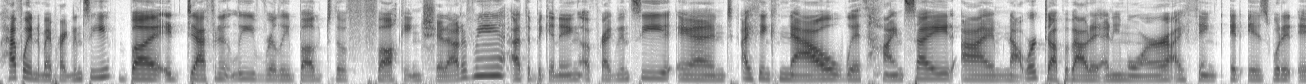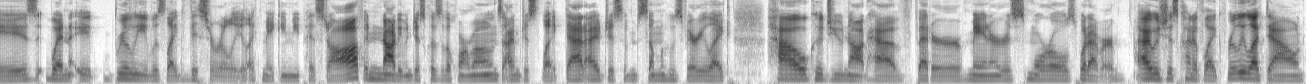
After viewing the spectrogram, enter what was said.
halfway into my pregnancy, but it definitely really bugged the fucking shit out of me at the beginning of pregnancy and I think now with hindsight, I'm not worked up about it anymore. I think it is what it is when it really was like viscerally like making me pissed off and not even just because of the hormones. I'm just like that. I just am someone who's very like how could you not have better manners, morals, whatever. I was just kind of like really let down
